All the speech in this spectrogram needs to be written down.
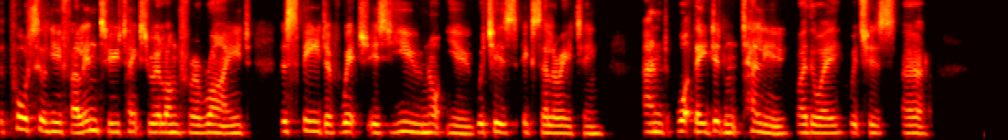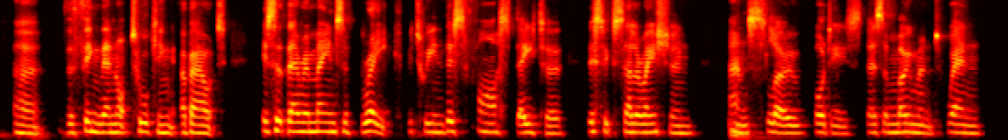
The portal you fell into takes you along for a ride, the speed of which is you, not you, which is accelerating. And what they didn't tell you, by the way, which is uh, uh, the thing they're not talking about, is that there remains a break between this fast data, this acceleration, and slow bodies. There's a moment when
